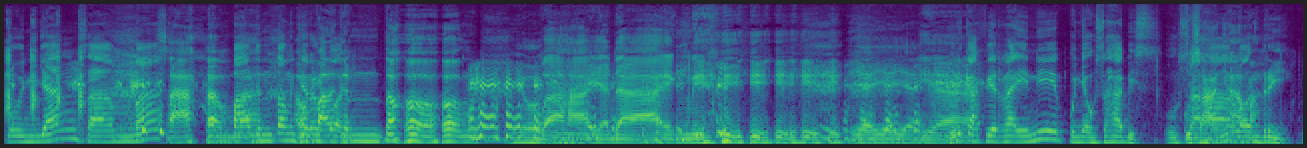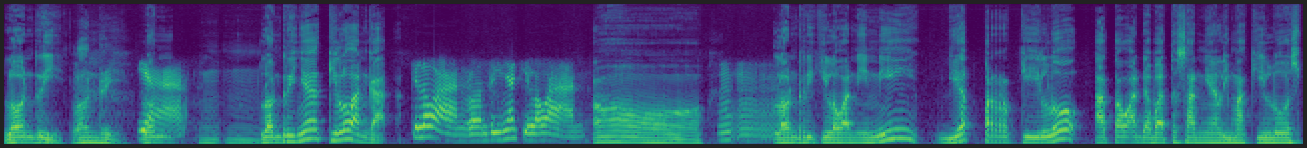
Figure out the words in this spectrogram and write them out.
Tunjang sama Sama Empal gentong Empal Cirebon. gentong. Yo. Bahaya daeng nih. Iya iya iya. Iya. Jadi Kak Firna ini punya usaha bis. Usaha Usahanya apa? laundry. Laundry. Laundry. Ya, Mm-mm. Laundrynya kiloan, Kak? kiloan, laundrynya kiloan. Oh. Mm-mm. Laundry kiloan ini dia per kilo atau ada batasannya 5 kilo, 10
